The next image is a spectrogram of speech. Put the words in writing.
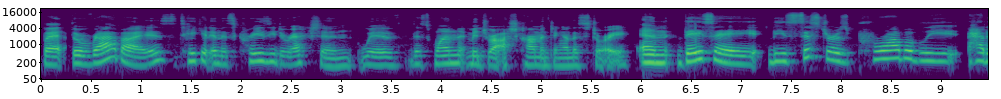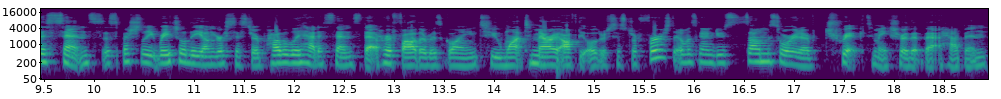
But the rabbis take it in this crazy direction with this one midrash commenting on the story. And they say these sisters probably had a sense, especially Rachel, the younger sister, probably had a sense that her father was going to want to marry off the older sister first and was going to do some sort of trick to make sure that that happened.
